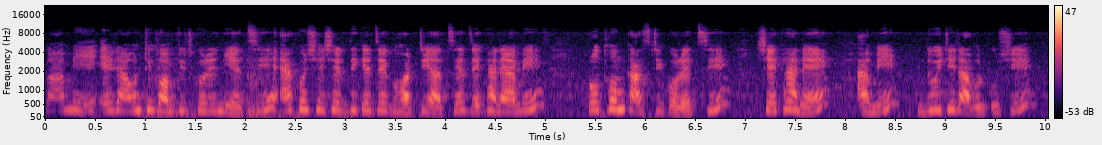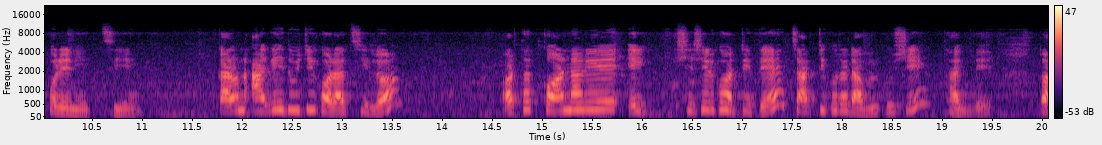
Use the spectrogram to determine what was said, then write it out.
তো আমি এই রাউন্ডটি কমপ্লিট করে নিয়েছি। এখন শেষের দিকে যে ঘরটি আছে, যেখানে আমি প্রথম কাজটি করেছি, সেখানে আমি দুইটি ডাবল কুশি করে নিচ্ছি। কারণ আগেই দুইটি করা ছিল। অর্থাৎ কর্নারে এই শেষের ঘরটিতে চারটি করে ডাবল কুশি থাকবে। তো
